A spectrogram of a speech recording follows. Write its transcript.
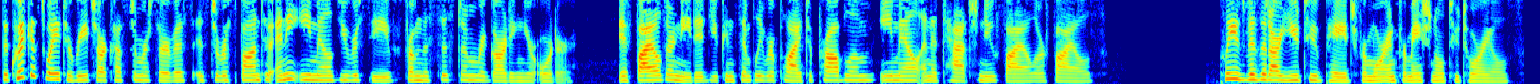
The quickest way to reach our customer service is to respond to any emails you receive from the system regarding your order. If files are needed, you can simply reply to problem, email, and attach new file or files. Please visit our YouTube page for more informational tutorials.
